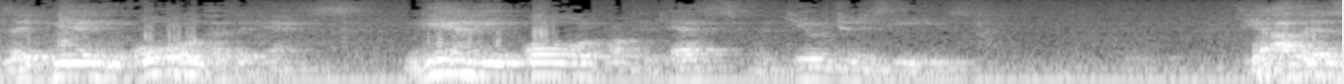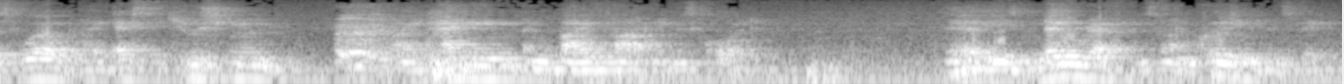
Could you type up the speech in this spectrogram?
that nearly all of the deaths, nearly all of the deaths were due to disease. The others were by execution, by hanging, and by firing squad. There is no reference, and I'm quoting Hinsley,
